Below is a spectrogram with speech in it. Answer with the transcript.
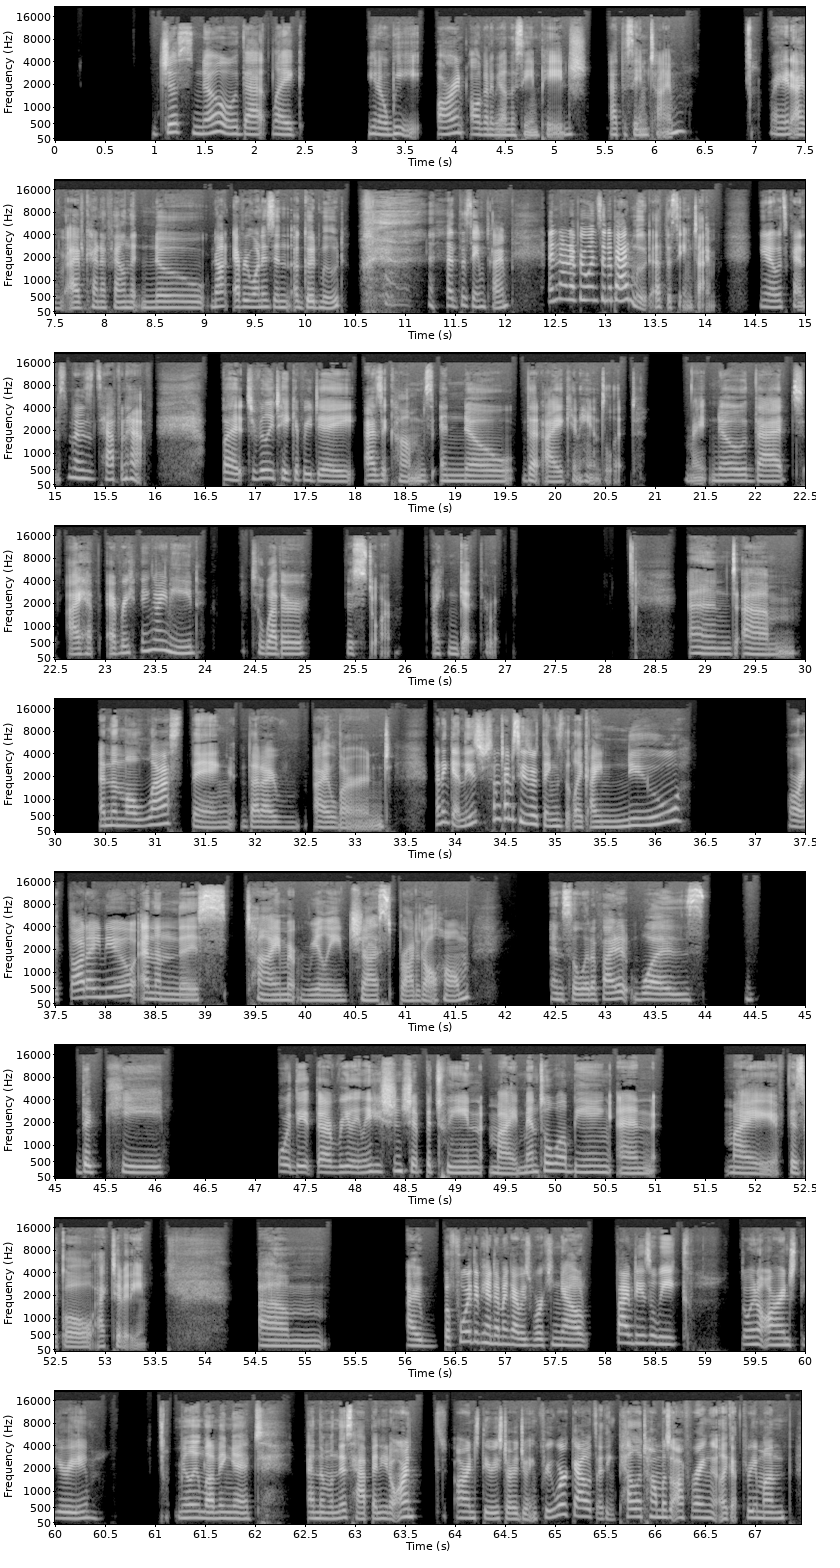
just know that, like, you know, we aren't all going to be on the same page at the same time. Right. I've, I've kind of found that no, not everyone is in a good mood at the same time. And not everyone's in a bad mood at the same time. You know, it's kind of sometimes it's half and half. But to really take every day as it comes and know that I can handle it, right? Know that I have everything I need to weather this storm. I can get through it. And um and then the last thing that I I learned, and again, these are sometimes these are things that like I knew or I thought I knew, and then this time really just brought it all home and solidified it was the key or the, the relationship between my mental well-being and my physical activity. Um I before the pandemic I was working out 5 days a week, going to Orange Theory, really loving it. And then when this happened, you know, Orange, Orange Theory started doing free workouts. I think Peloton was offering like a 3 month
